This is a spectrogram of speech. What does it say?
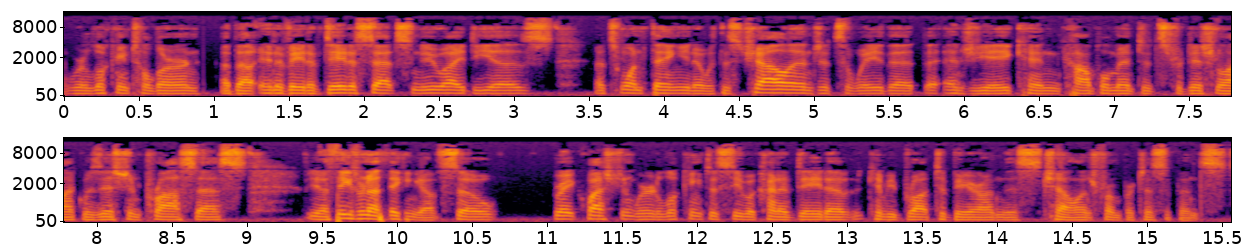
we're looking to learn about innovative data sets, new ideas. That's one thing, you know, with this challenge, it's a way that the NGA can complement its traditional acquisition process, you know, things we're not thinking of. So great question. We're looking to see what kind of data can be brought to bear on this challenge from participants.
